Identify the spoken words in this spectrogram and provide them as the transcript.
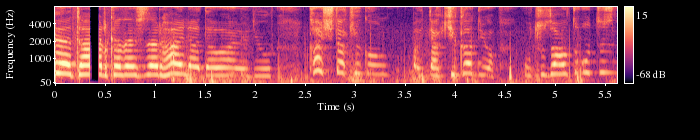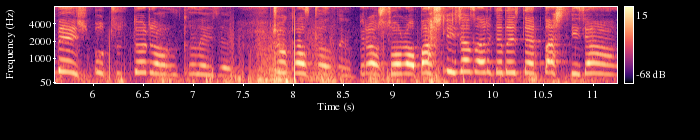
Evet arkadaşlar hala devam ediyor. Kaç dakika oldu? Ay dakika diyor. 36, 35, 34 arkadaşlar. Çok az kaldı. Biraz sonra başlayacağız arkadaşlar. Başlayacağız.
